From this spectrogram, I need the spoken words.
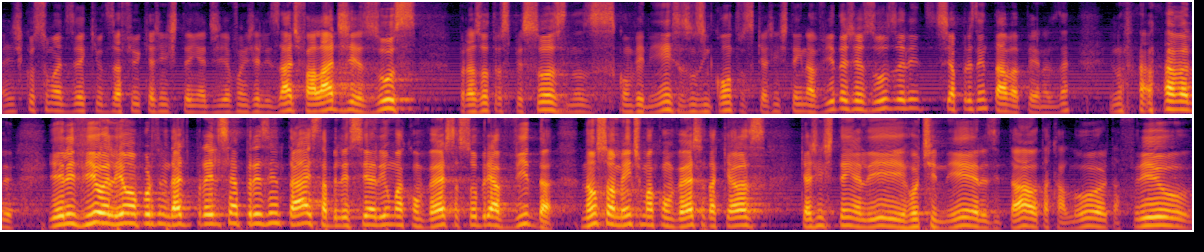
A gente costuma dizer que o desafio que a gente tem é de evangelizar, de falar de Jesus para as outras pessoas, nas conveniências, nos encontros que a gente tem na vida. Jesus ele se apresentava apenas, né? não falava dele. E ele viu ali uma oportunidade para ele se apresentar, estabelecer ali uma conversa sobre a vida, não somente uma conversa daquelas que a gente tem ali rotineiras e tal, tá calor, tá frio,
